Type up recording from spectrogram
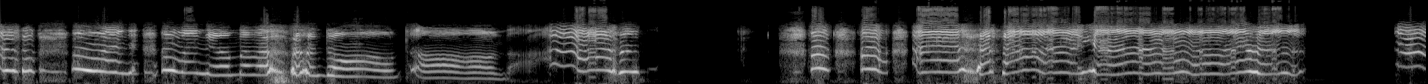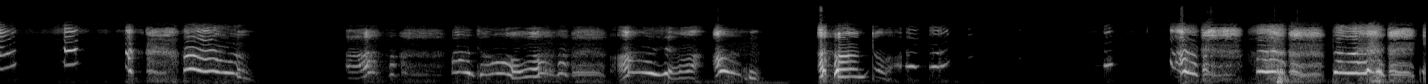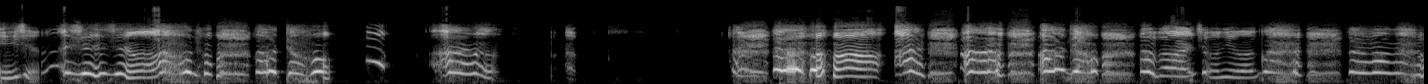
啊！慢点，慢点，爸爸，痛痛爸爸，医生，医生，好痛，好痛！啊啊啊啊啊啊！啊痛，爸爸，求你了，快，快放开我！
